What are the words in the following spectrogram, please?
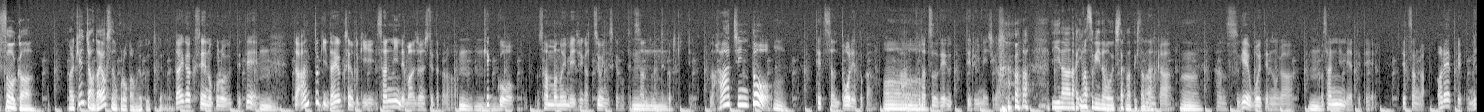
そうか。あれケンちゃんは大学生の頃からもよく打ってたよね。大学生の頃打ってて、うん。だあの時大学生の時3人で麻雀してたから、うんうんうん。結構さんまのイメージが強いんですけど哲さんと打ってた時ってハーチンとうん。哲さんどれとかああののこたつで打ってるイメージが。いいななんか今すぐいいのを打ちたくなってきたな。なんかうん。あのすげえ覚えてるのがうん。3人でやってて哲さんが「あれ?」とか言ってめっ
